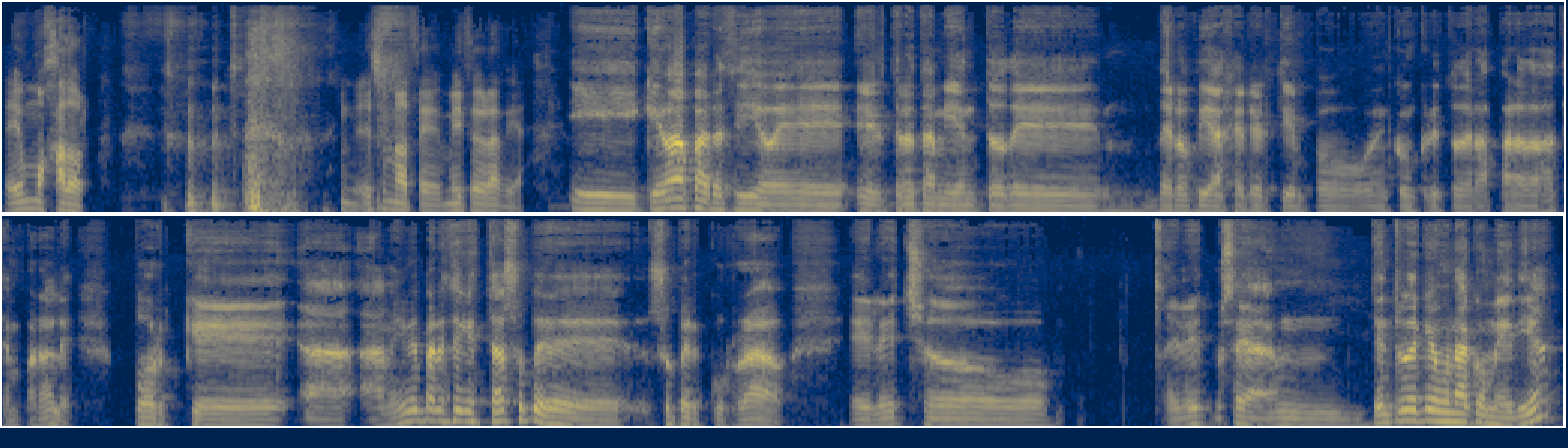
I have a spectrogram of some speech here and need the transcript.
es un mojador. Eso me, hace, me hizo gracia. ¿Y qué va a parecido eh, el tratamiento de, los viajes en el tiempo, en concreto de las paradas temporales? Porque a, mí me parece que está súper súper currado. El hecho, o sea, mm, dentro de que es una comedia,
